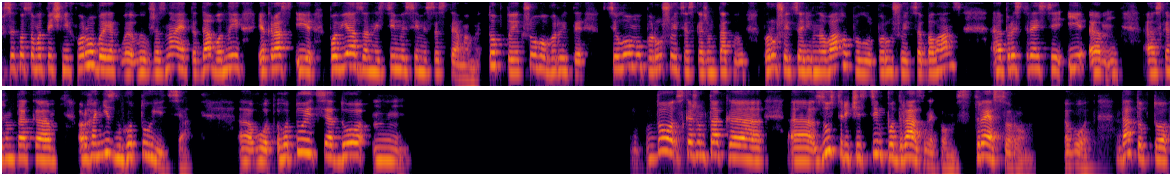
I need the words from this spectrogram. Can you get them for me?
психосоматичні хвороби, як ви вже знаєте, да, вони якраз і пов'язані з цими всіми системами. Тобто, якщо говорити в цілому, порушується, скажімо так, порушується рівновага, порушується баланс при стресі, і, ем, скажімо так, організм готується. Е, от, готується до, до, скажімо так, е, е, зустрічі з цим подразником, стресором. От, да, Тобто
